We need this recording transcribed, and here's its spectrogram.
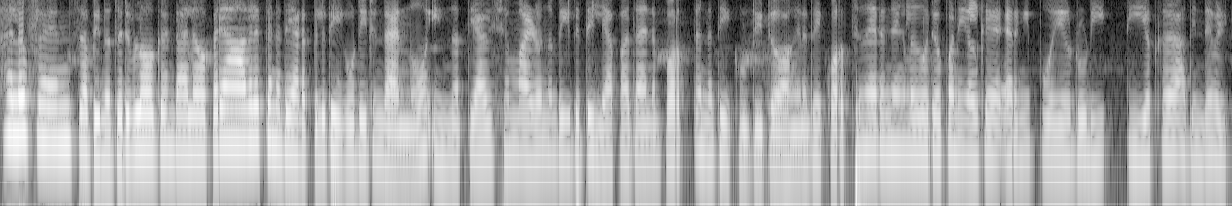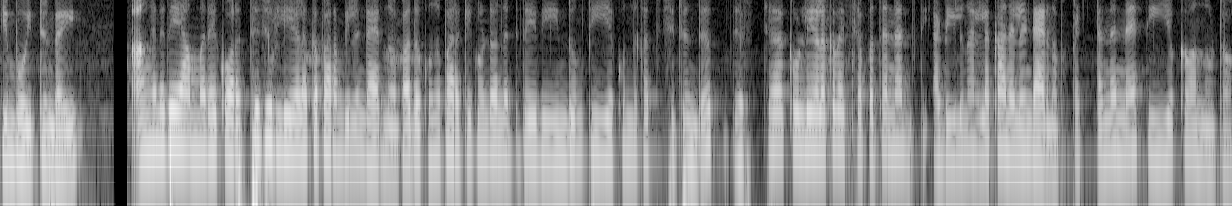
ഹലോ ഫ്രണ്ട്സ് അപ്പോൾ ഇന്നത്തെ ഒരു വ്ളോഗ് ഉണ്ടല്ലോ അപ്പോൾ രാവിലെ തന്നെ അത് അടപ്പിൽ തീ കൂട്ടിയിട്ടുണ്ടായിരുന്നു. ഇന്ന് അത്യാവശ്യം ഒന്നും പെയ്തിട്ടില്ല. അപ്പോൾ അതാണ് പുറത്ത് തന്നെ തീ കൂട്ടിയിട്ടോ. അങ്ങനെ ദേ കുറച്ച് നേരം ഞങ്ങൾ ഓരോ പണികൾക്ക് ഇറങ്ങിപ്പോയോടുകൂടി തീയൊക്കെ അതിന്റെ വഴിക്കും പോയിട്ടുണ്ടായി. അങ്ങനെ ദേ അമ്മ ദേ കുറച്ച് ചുള്ളികളൊക്കെ പറമ്പിലുണ്ടായിരുന്നു. അപ്പോൾ അതൊക്കെ ഒന്ന് പറക്കിക്കൊണ്ട് വന്നിട്ട് ദേ വീണ്ടും തീയൊക്കെ ഒന്ന് കത്തിച്ചിട്ടുണ്ട്. ജസ്റ്റ് കൊള്ളികളൊക്കെ വെച്ചപ്പോൾ തന്നെ അടിയിൽ നല്ല കനലുണ്ടായിരുന്നു. അപ്പോൾ പെട്ടെന്ന് തന്നെ തീയൊക്കെ വന്നു കേട്ടോ.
